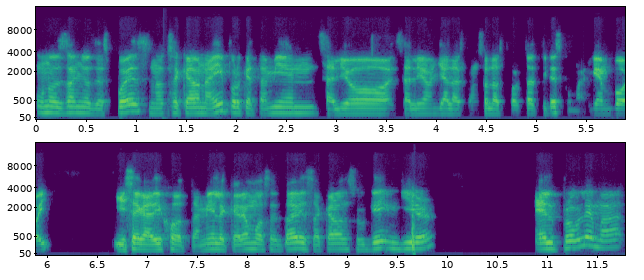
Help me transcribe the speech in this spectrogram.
unos años después, no se quedaron ahí porque también salió, salieron ya las consolas portátiles como el Game Boy. Y Sega dijo, también le queremos entrar y sacaron su Game Gear. El problema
